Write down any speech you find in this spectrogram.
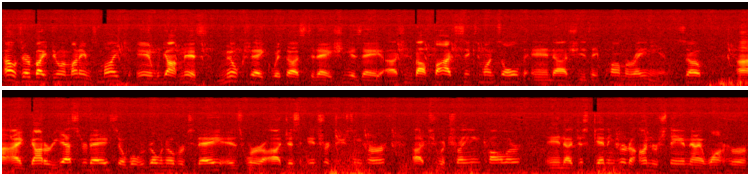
How's everybody doing? My name's Mike, and we got Miss Milkshake with us today. She is a, uh, she's about five, six months old, and uh, she is a Pomeranian. So uh, I got her yesterday. So what we're going over today is we're uh, just introducing her uh, to a training collar, and uh, just getting her to understand that I want her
